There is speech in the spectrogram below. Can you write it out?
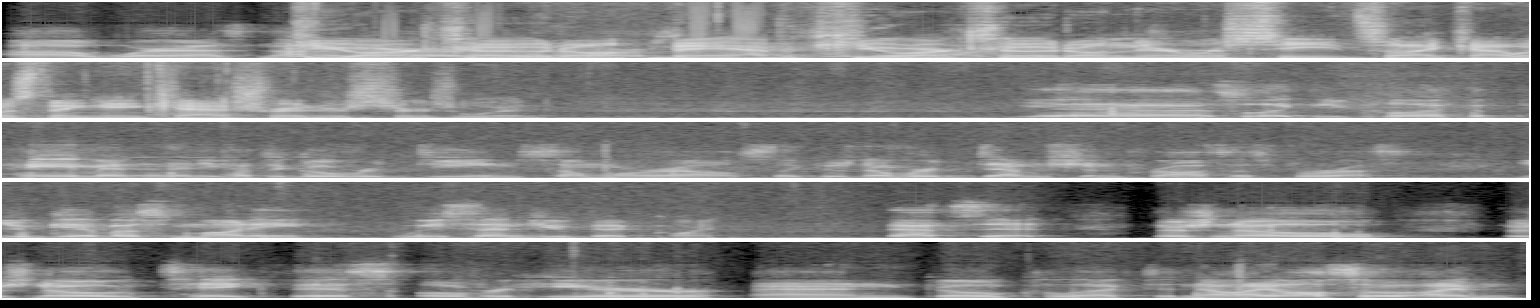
Uh, whereas none QR our, code on, they have a QR code on their receipts, like I was thinking cash registers would. Yeah, so like you collect the payment and then you have to go redeem somewhere else. Like there's no redemption process for us. You give us money, we send you Bitcoin. That's it. There's no there's no take this over here and go collect it. Now I also I'm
